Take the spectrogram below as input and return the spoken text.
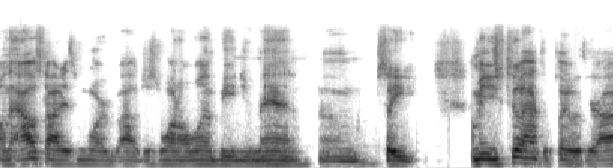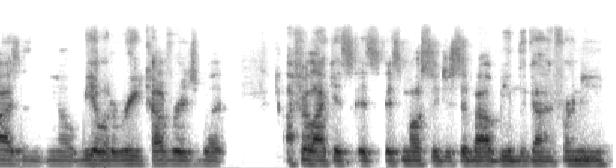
On the outside, it's more about just one on one beating your man. Um, so, you, I mean, you still have to play with your eyes and, you know, be able to read coverage, but I feel like it's, it's, it's mostly just about beating the guy in front of you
